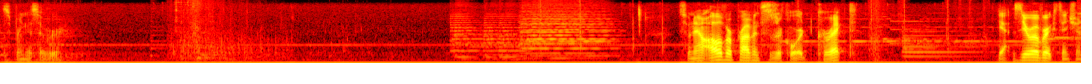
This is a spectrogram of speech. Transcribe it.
Let's bring this over. So now all of our provinces are cored, correct? Yeah, zero overextension.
